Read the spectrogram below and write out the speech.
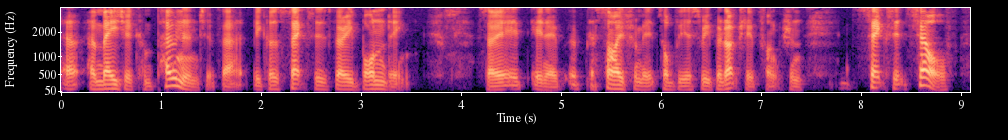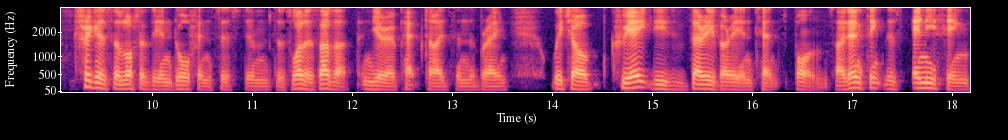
a, a major component of that because sex is very bonding. So, it, you know, aside from its obvious reproductive function, sex itself triggers a lot of the endorphin systems as well as other neuropeptides in the brain, which are create these very, very intense bonds. I don't think there's anything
